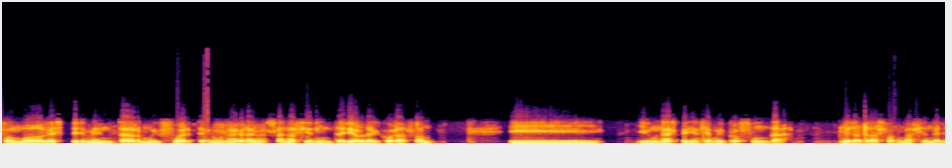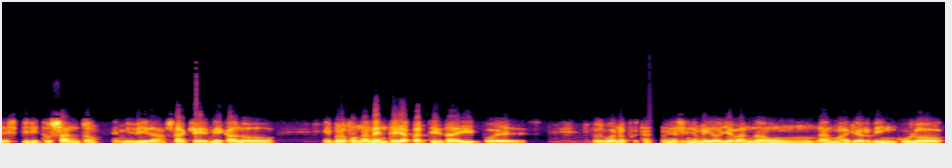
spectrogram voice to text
fue un modo de experimentar muy fuerte en una gran sanación interior del corazón y y una experiencia muy profunda de la transformación del Espíritu Santo en mi vida, o sea que me caló muy profundamente y a partir de ahí pues pues bueno, pues también el Señor me ha ido llevando un, mayor vínculo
